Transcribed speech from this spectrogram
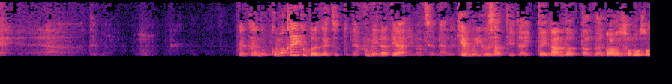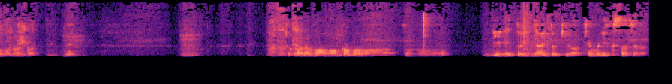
いやいや、でも、うん。なんかあの、細かいところではちょっとね、不明な点ありますよね。あの、煙草っていうのは一体何だったんだっていうあそもそもなんかっていうね。うん。うん。まあだってだからまあ若葉は、その、リリといない時は煙草じゃなく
